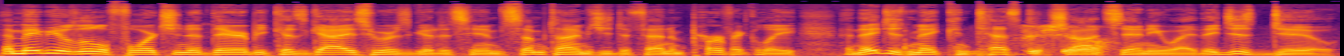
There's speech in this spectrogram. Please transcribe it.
And maybe you're a little fortunate there because guys who are as good as him, sometimes you defend them perfectly and they just make contested sure. shots anyway. They just do.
